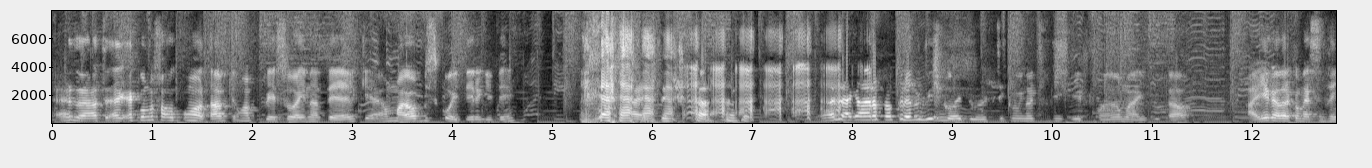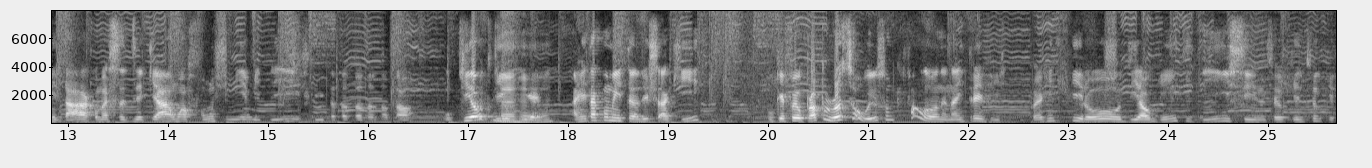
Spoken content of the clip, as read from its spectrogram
É, exato. É, é como eu falo com o Otávio, tem uma pessoa aí na TL que é a maior biscoiteira que tem. Mas é a galera procurando biscoito, 5 minutos de, de fama e tal. Aí a galera começa a inventar, começa a dizer que ah, uma fonte minha me disse, tal, tal, tal, tal, tal. O que eu digo uhum. a gente tá comentando isso aqui porque foi o próprio Russell Wilson que falou, né, na entrevista. Foi a gente tirou de alguém que disse, não sei o que, não sei o que.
